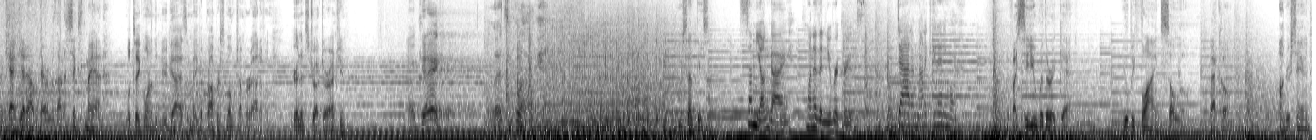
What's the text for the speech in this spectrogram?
I can't get out there without a sixth man. We'll take one of the new guys and make a proper smoke jumper out of him. You're an instructor, aren't you? Okay, let's fly. Who sent these? Some young guy, one of the new recruits. Dad, I'm not a kid anymore. If I see you with her again, you'll be flying solo back home. Understand?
